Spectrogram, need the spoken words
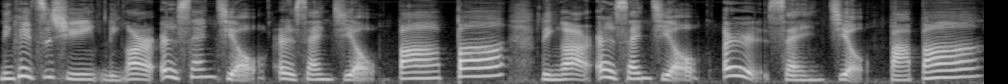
您可以咨询零二二三九二三九八八零二二三九二三九八八。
